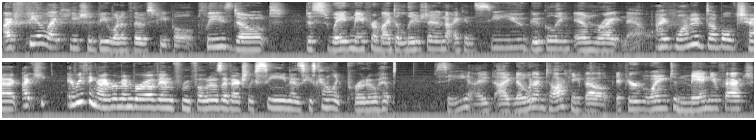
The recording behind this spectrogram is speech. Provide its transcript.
I feel like he should be one of those people. Please don't dissuade me from my delusion. I can see you googling him right now. I want to double check. I, he, everything I remember of him from photos I've actually seen is he's kind of like proto hip. See, I, I know what I'm talking about. If you're going to manufacture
